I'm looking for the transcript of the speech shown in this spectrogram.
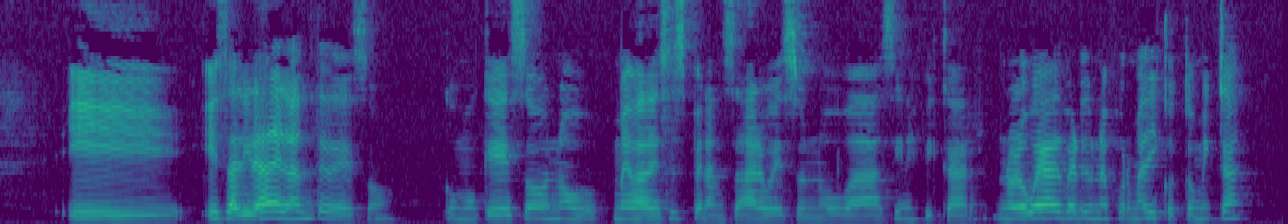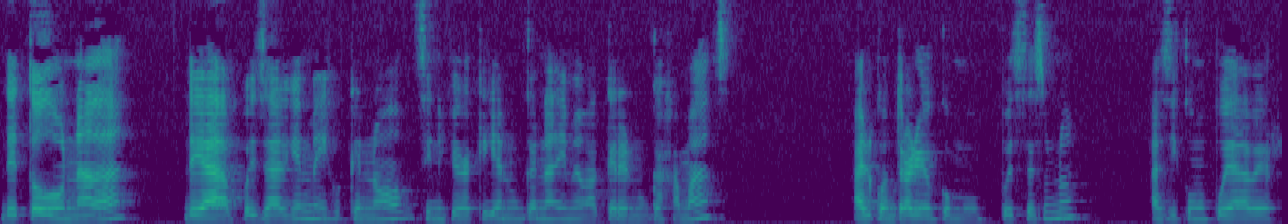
y, y salir adelante de eso. Como que eso no me va a desesperanzar o eso no va a significar, no lo voy a ver de una forma dicotómica de todo o nada, de, ah, pues ya alguien me dijo que no, significa que ya nunca nadie me va a querer nunca jamás. Al contrario, como pues eso no, así como puede haber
